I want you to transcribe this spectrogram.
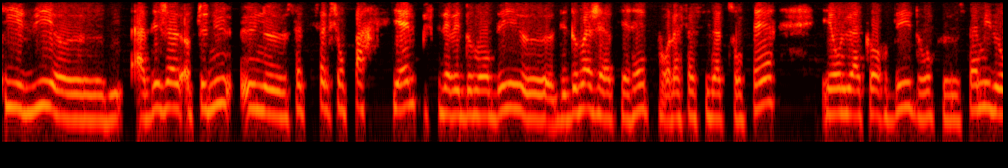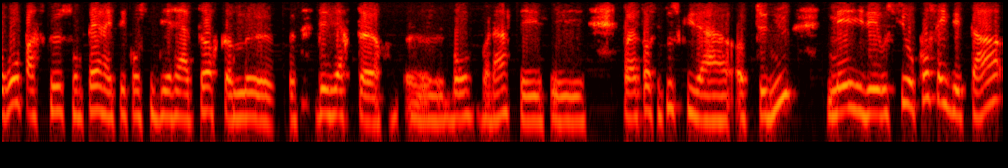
qui lui euh, a déjà obtenu une satisfaction partielle puisqu'il avait demandé euh, des dommages et intérêts pour l'assassinat de son père et on lui a accordé donc 5000 euh, euros parce que son père a été considéré à tort comme déserteur. bon, voilà, c'est pour l'instant c'est tout ce qu'il a obtenu, mais il est aussi au Conseil d'État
